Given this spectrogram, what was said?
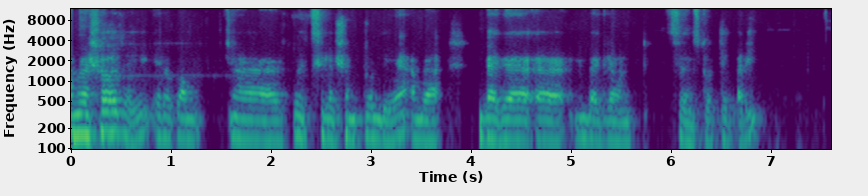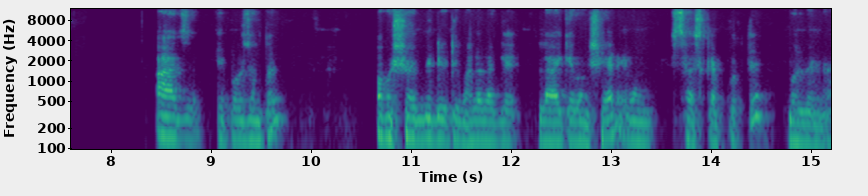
আমরা সহজেই এরকম কুইক সিলেকশন টুল দিয়ে আমরা ব্যাকগ্রাউন্ড চেঞ্জ করতে পারি। আজ এ পর্যন্ত। অবশ্যই ভিডিওটি ভালো লাগলে লাইক এবং শেয়ার এবং সাবস্ক্রাইব করতে ভুলবেন না।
